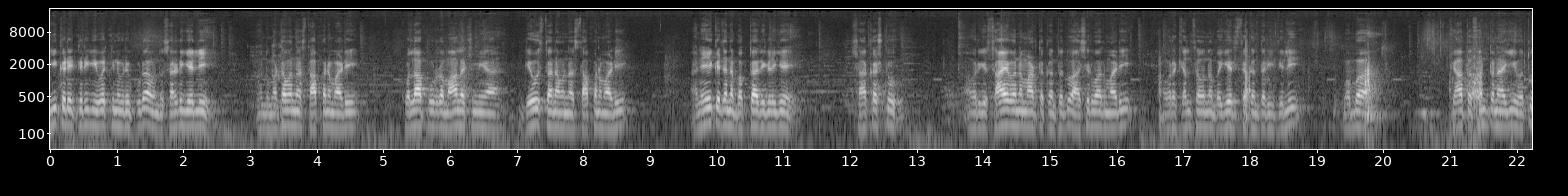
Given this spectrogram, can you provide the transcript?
ಈ ಕಡೆ ತಿರುಗಿ ಇವತ್ತಿನವರೆಗೂ ಕೂಡ ಒಂದು ಸರಡಿಗೆಯಲ್ಲಿ ಒಂದು ಮಠವನ್ನು ಸ್ಥಾಪನೆ ಮಾಡಿ, ಕೊಲ್ಲಾಪುರದ ಮಹಾಲಕ್ಷ್ಮಿಯ ದೇವಸ್ಥಾನವನ್ನು ಸ್ಥಾಪನೆ ಮಾಡಿ, ಅನೇಕ ಜನ ಭಕ್ತಾದಿಗಳಿಗೆ ಸಾಕಷ್ಟು ಅವರಿಗೆ ಸಹಾಯವನ್ನು ಮಾಡ್ತಕ್ಕಂಥದ್ದು ಆಶೀರ್ವಾದ ಮಾಡಿ, ಅವರ ಕೆಲಸವನ್ನು ಬಗೆಹರಿಸ್ತಕ್ಕಂಥ ರೀತಿಯಲ್ಲಿ ಒಬ್ಬ ಖ್ಯಾತ ಸಂತನಾಗಿ ಇವತ್ತು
